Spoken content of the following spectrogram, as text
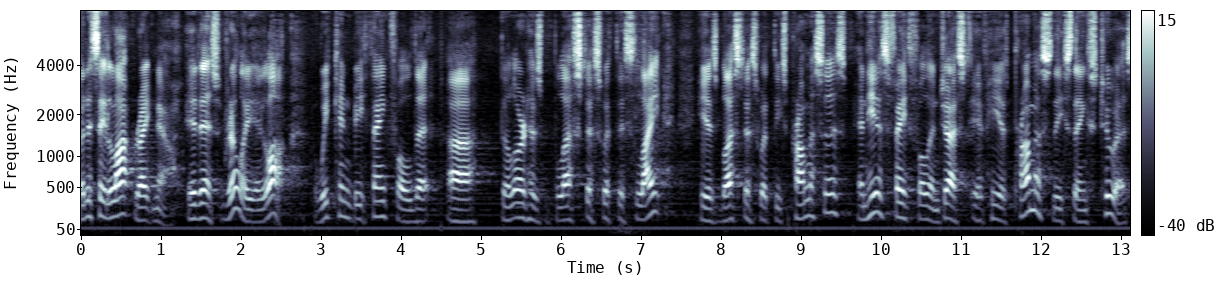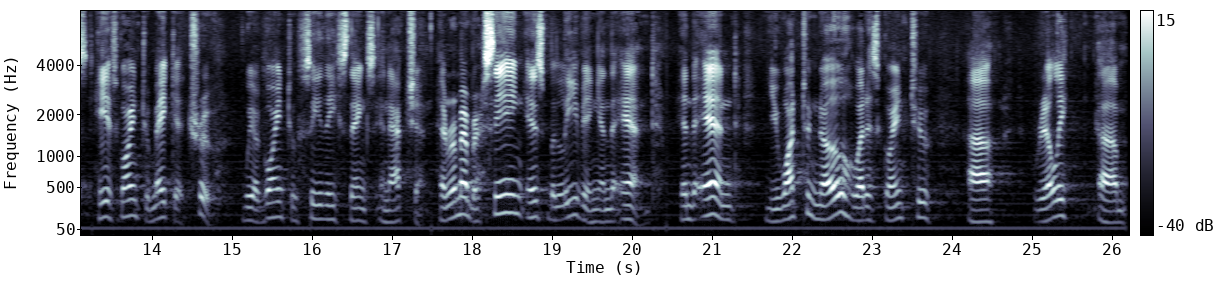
But it's a lot right now. It is really a lot. We can be thankful that uh, the Lord has blessed us with this light. He has blessed us with these promises, and He is faithful and just. If He has promised these things to us, He is going to make it true we are going to see these things in action. And remember, seeing is believing in the end. In the end, you want to know what is going to uh, really um,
